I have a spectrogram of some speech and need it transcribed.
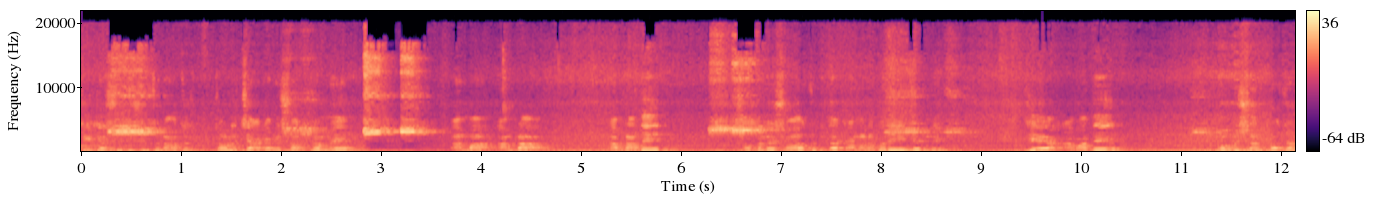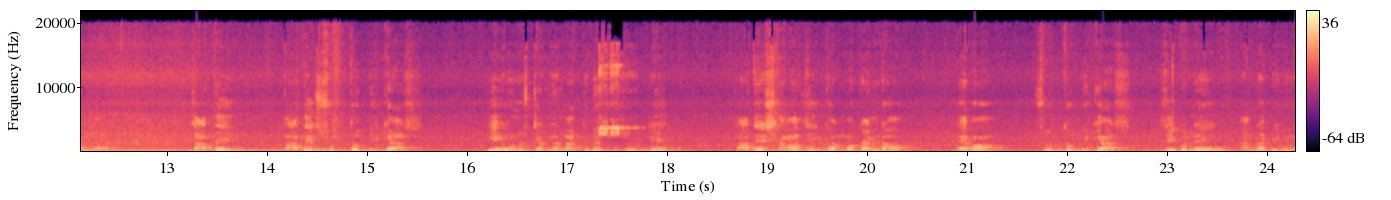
সেইটার শুভ সূচনা হতে চলেছে আগামী সতেরো মে। আমরা আপনাদের সকলের সহযোগিতা কামনা করি এই জন্যে যে আমাদের ভবিষ্যৎ প্রজন্ম যাতে তাদের সুপ্ত বিকাশ এই অনুষ্ঠানের মাধ্যমে ফুটে উঠে তাদের সামাজিক কর্মকাণ্ড এবং সুপ্ত বিকাশ যেগুলি আমরা বিভিন্ন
